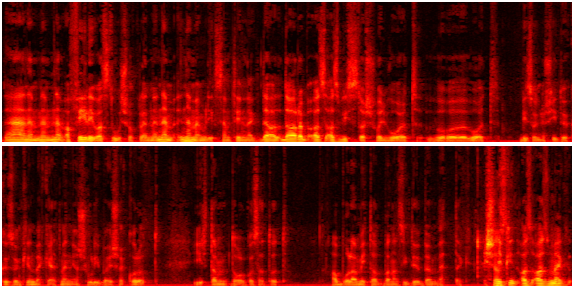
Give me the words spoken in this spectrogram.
de nem, nem, nem, a fél év az túl sok lenne, nem, nem emlékszem tényleg, de, de arra az, az biztos, hogy volt, volt bizonyos időközönként be kellett menni a suliba, és akkor ott írtam dolgozatot abból, amit abban az időben vettek. És az... Egyébként az, az, meg,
